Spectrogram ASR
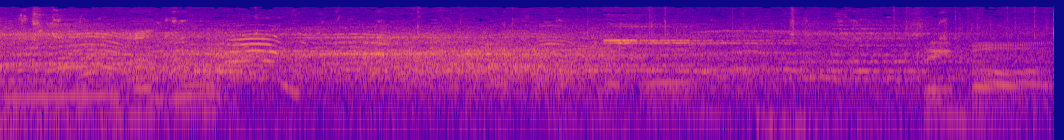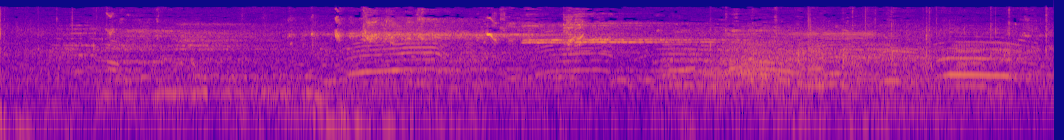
Two, no good. Same ball. Violation.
